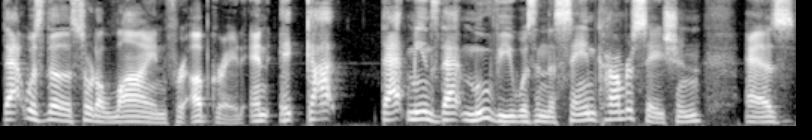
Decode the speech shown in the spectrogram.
that was the sort of line for Upgrade, and it got. That means that movie was in the same conversation as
